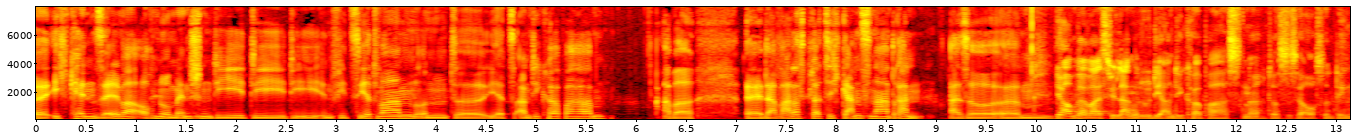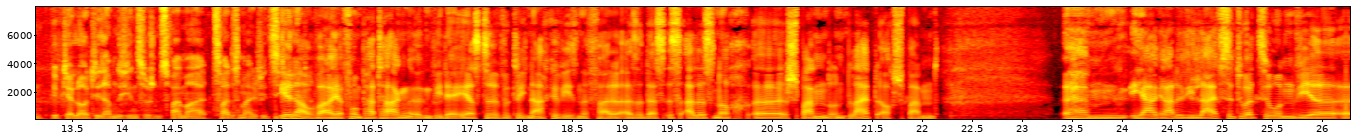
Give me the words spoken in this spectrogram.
Äh, ich kenne selber auch nur Menschen, die, die, die infiziert waren und äh, jetzt Antikörper haben. Aber äh, da war das plötzlich ganz nah dran. Also ähm ja, und wer weiß, wie lange du die Antikörper hast, ne? Das ist ja auch so ein Ding. Gibt ja Leute, die haben sich inzwischen zweimal, zweites Mal infiziert. Genau, war ja vor ein paar Tagen irgendwie der erste wirklich nachgewiesene Fall. Also das ist alles noch äh, spannend und bleibt auch spannend. Ähm, ja, gerade die Live-Situation. Wir äh,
